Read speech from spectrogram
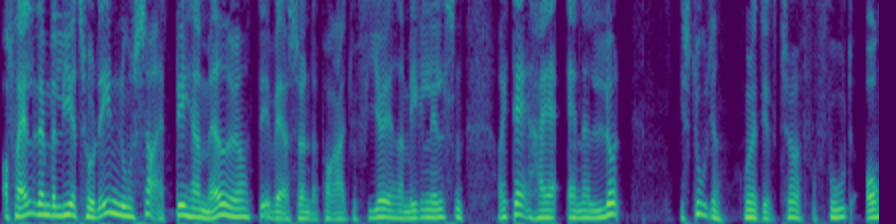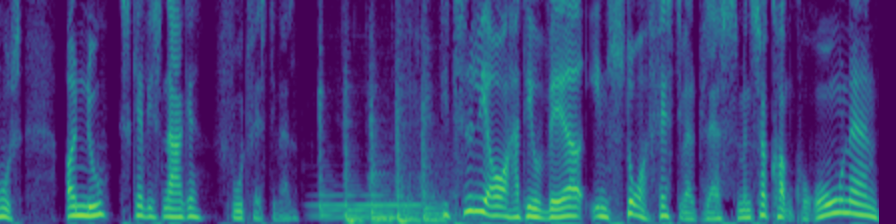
Og for alle dem, der lige har tået ind nu, så er det her madøre, det er hver søndag på Radio 4. Jeg hedder Mikkel Nielsen, og i dag har jeg Anna Lund i studiet. Hun er direktør for Food Aarhus, og nu skal vi snakke Food Festival. De tidligere år har det jo været en stor festivalplads, men så kom coronaen.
